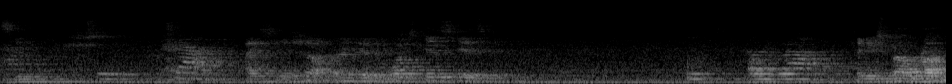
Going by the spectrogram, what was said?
see. I see a shell. Very good. What is it? Can you spell rug?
